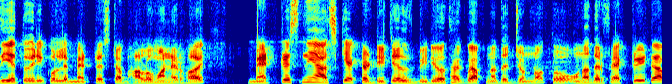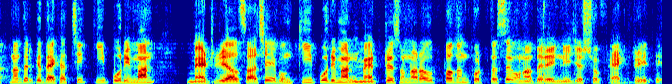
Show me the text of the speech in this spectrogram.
দিয়ে তৈরি করলে ম্যাট্রেসটা ভালো মানের হয় ম্যাট্রেস নিয়ে আজকে একটা ডিটেলস ভিডিও থাকবে আপনাদের জন্য। তো ওনাদের ফ্যাক্টরিটা আপনাদেরকে দেখাচ্ছি কি পরিমাণ ম্যাটেরিয়ালস আছে এবং কি পরিমাণ ম্যাট্রেস ওনারা উৎপাদন করতেছে ওনাদের এই নিজস্ব ফ্যাক্টরিতে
